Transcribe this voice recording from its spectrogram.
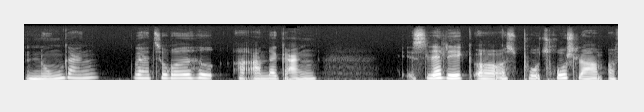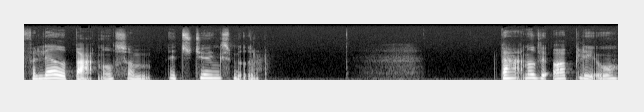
nogle gange være til rådighed, og andre gange slet ikke, og også bruge trusler om at forlade barnet som et styringsmiddel. Barnet vil opleve,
